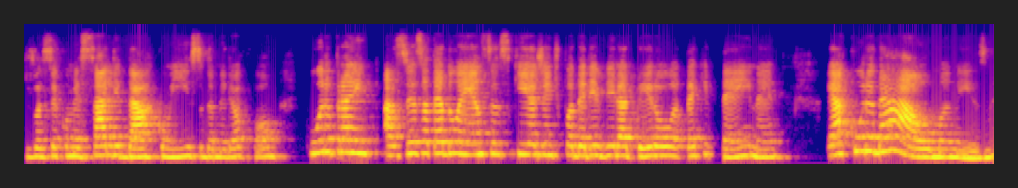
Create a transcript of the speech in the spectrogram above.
de você começar a lidar com isso da melhor forma, cura para, às vezes, até doenças que a gente poderia vir a ter ou até que tem, né? É a cura da alma mesmo.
